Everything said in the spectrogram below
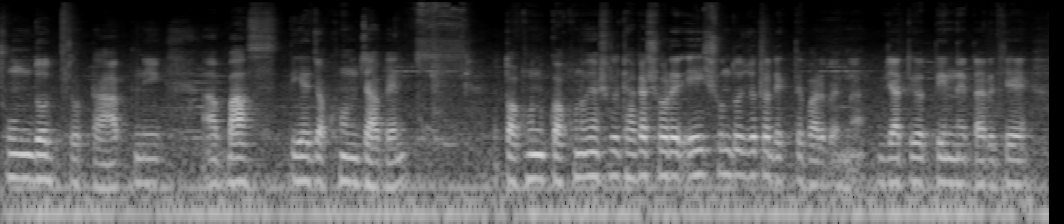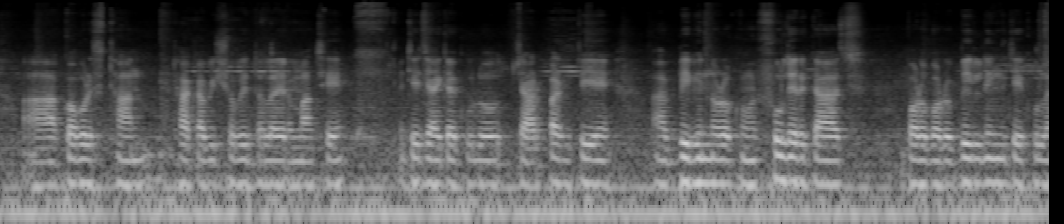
সৌন্দর্যটা, আপনি বাস দিয়ে যখন যাবেন, তখন কখনোই আসলে ঢাকা শহরে এই সৌন্দর্যটা দেখতে পারবেন না। জাতীয় তিন নেতার যে কবরস্থান ঢাকা বিশ্ববিদ্যালয়ের মাঝে যে জায়গাগুলো চারপাশ দিয়ে বিভিন্ন রকমের ফুলের গাছ, বড় বড় বিল্ডিং যেগুলো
